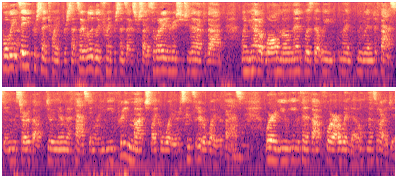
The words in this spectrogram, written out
Well, we, it's eighty percent, twenty percent. So I really believe twenty percent is exercise. So what I introduced you to then after that, when you had a lull moment, was that we went we went into fasting. We started about doing intermittent fasting, where you eat pretty much like a warrior. It's considered a warrior fast, where you eat within about four hour window, and that's what I do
